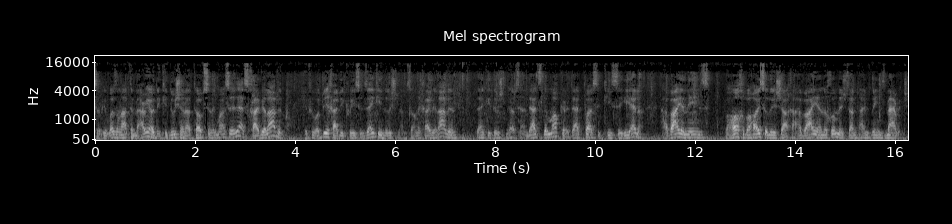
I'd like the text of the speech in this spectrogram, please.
So if he wasn't allowed to marry her, the Kiddush and and the Gemara says, yes, Chayv Yelavin. If he would be Chayv Kris, then Kiddush and so Chayv Yelavin, then Kiddush and that's the mocker. That pasuk, Kisa Hiena. Havaya means, Havaya in the Chumash sometimes means marriage.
